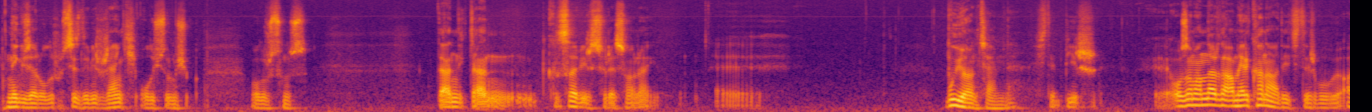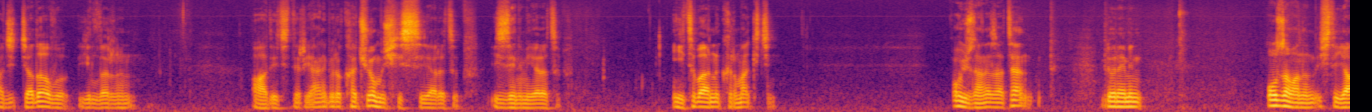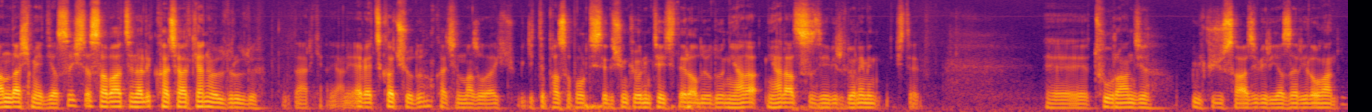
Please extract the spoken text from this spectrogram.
Ne güzel olur. Siz de bir renk oluşturmuş olursunuz. Dendikten kısa bir süre sonra e, bu yöntemle işte bir e, o zamanlarda Amerikan adetidir bu. Acı, cadı avı yıllarının adetidir. Yani böyle kaçıyormuş hissi yaratıp, izlenimi yaratıp itibarını kırmak için. O yüzden de zaten dönemin o zamanın işte yandaş medyası işte Sabahattin Ali kaçarken öldürüldü derken. Yani evet kaçıyordu. Kaçınmaz olarak gitti pasaport istedi. Çünkü ölüm tehditleri alıyordu. Nihal, Nihal diye bir dönemin işte e, Turancı, ülkücü, sağcı bir yazarıyla olan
